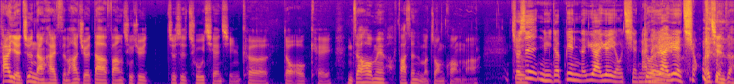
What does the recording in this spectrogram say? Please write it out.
他也就是男孩子嘛，他觉得大方出去就是出钱请客都 OK。你知道后面发生什么状况吗？就是女的变得越来越有钱，男的越来越穷。而且你知道，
